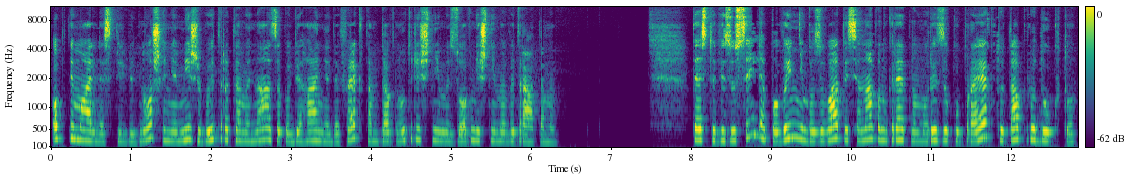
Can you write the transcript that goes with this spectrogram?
оптимальне співвідношення між витратами на запобігання дефектам та внутрішніми зовнішніми витратами. Тестові зусилля повинні базуватися на конкретному ризику проекту та продукту,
